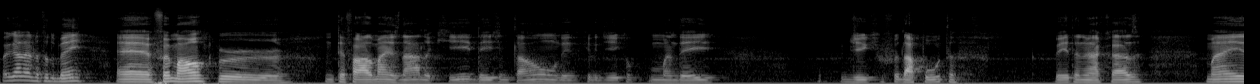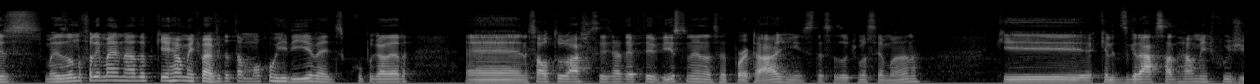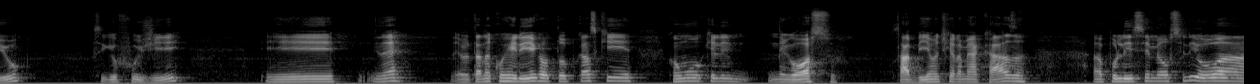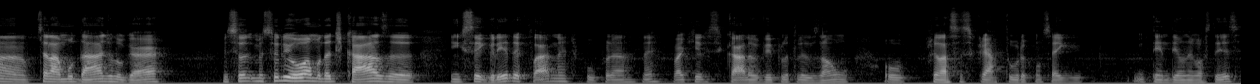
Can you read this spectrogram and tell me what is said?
Oi galera, tudo bem? É, foi mal por não ter falado mais nada aqui desde então, desde aquele dia que eu mandei o dia que o filho da puta veio até na minha casa. Mas, mas eu não falei mais nada porque realmente minha vida tá mó correria, velho. Desculpa, galera. É, nessa altura eu acho que você já deve ter visto, né, nas reportagens dessas últimas semanas, que aquele desgraçado realmente fugiu, conseguiu fugir e, né, eu tá na correria que eu tô por causa que, como aquele negócio sabia onde que era a minha casa, a polícia me auxiliou a, sei lá, mudar de lugar. Me auxiliou a mudar de casa em segredo, é claro, né? Tipo, pra, né? Vai que esse cara vê pela televisão ou, sei lá, se essa criatura consegue entender um negócio desse.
